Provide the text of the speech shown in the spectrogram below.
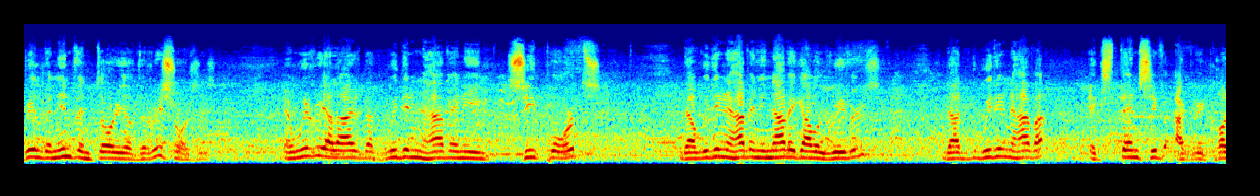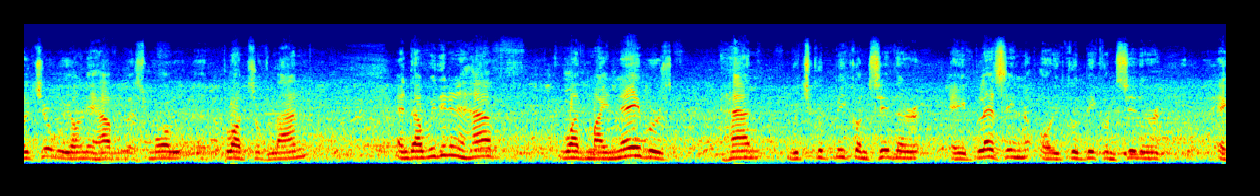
build an inventory of the resources. And we realized that we didn't have any seaports, that we didn't have any navigable rivers, that we didn't have a, extensive agriculture. We only have uh, small uh, plots of land, and that we didn't have what my neighbors had, which could be considered a blessing or it could be considered a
